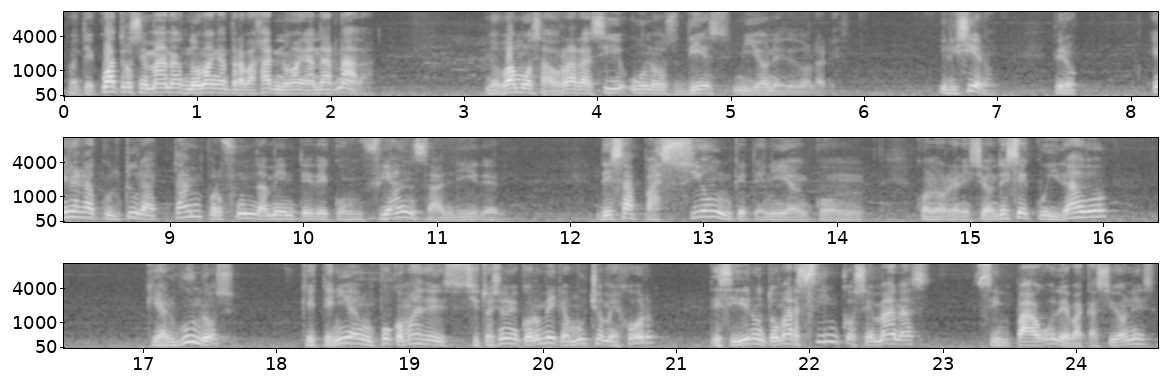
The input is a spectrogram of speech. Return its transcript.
durante cuatro semanas no van a trabajar no van a ganar nada nos vamos a ahorrar así unos 10 millones de dólares. Y lo hicieron. Pero era la cultura tan profundamente de confianza al líder, de esa pasión que tenían con, con la organización, de ese cuidado que algunos que tenían un poco más de situación económica mucho mejor, decidieron tomar cinco semanas sin pago de vacaciones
